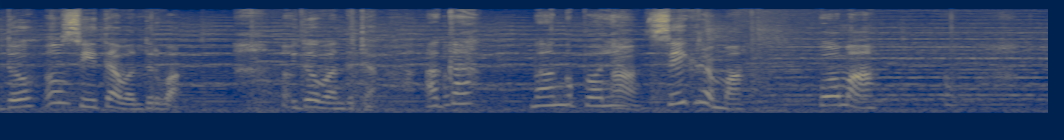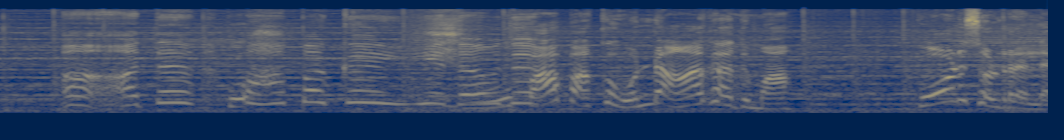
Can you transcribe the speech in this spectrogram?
இதோ சீதா வந்துருவா. இதோ வந்துட்டா. அக்கா வாங்க ஆ, சீக்கிரமா. போமா அத்த பாப்பாக்கு ஓ, பாப்பாக்கு ஒண்ணும் ஆகாதுமா. போன்னு சொல்றல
